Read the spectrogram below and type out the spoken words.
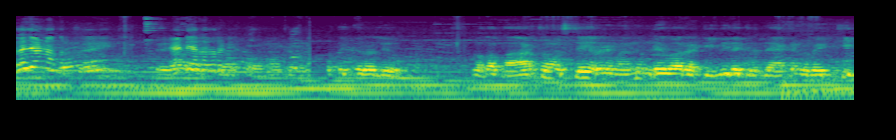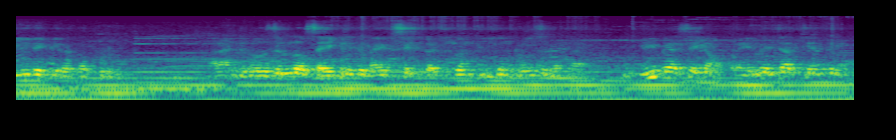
ఎలా చూడండి అందరూ ఏంటి ఎర్రదరటి దగ్గర లేవు ఒక భారతం వస్తే ఇరవై మంది ఉండేవారు ఆ టీవీ దగ్గర బ్లాక్ అండ్ వైట్ టీవీ దగ్గర ఒకప్పుడు అలాంటి రోజుల్లో సైకిల్కి సైడ్ సెట్ కట్టుకొని తిరిగిన రోజులు ఉన్నాయి డిగ్రీ పాస్ అయ్యాం రైల్వే జాబ్ చేస్తున్నాం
